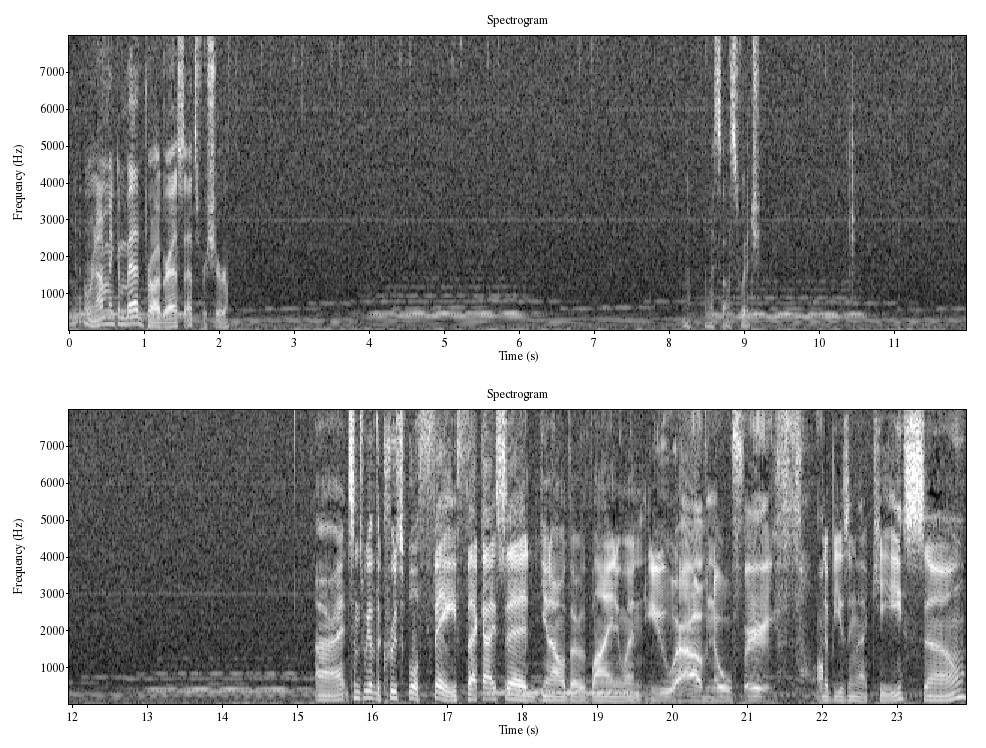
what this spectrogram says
No, we're not making bad progress, that's for sure. Oh, I saw a switch. Alright, since we have the Crucible of Faith, that guy said, you know, the line when You have no faith. I'll end up using that key, so...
